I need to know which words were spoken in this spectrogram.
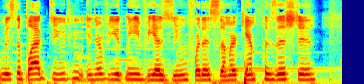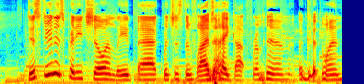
who is the black dude who interviewed me via Zoom for the summer camp position. This dude is pretty chill and laid back, which is the vibe that I got from him. A good one.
